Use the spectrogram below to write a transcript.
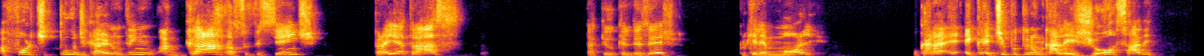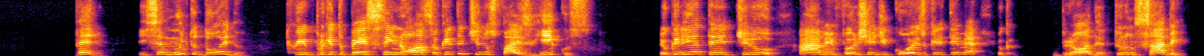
a fortitude, cara, ele não tem a garra suficiente para ir atrás daquilo que ele deseja, porque ele é mole. O cara é, é, é tipo tu não calejou, sabe? Velho, isso é muito doido. Porque tu pensa assim, nossa, eu queria ter tido os pais ricos. Eu queria ter tido, ah, minha infância cheia de coisa, eu queria ter minha. Eu... Brother, tu não sabe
